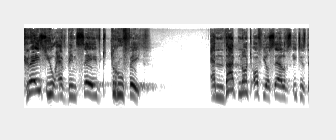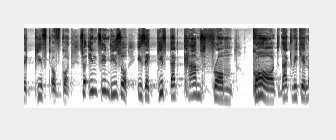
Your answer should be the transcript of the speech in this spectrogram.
grace you have been saved through faith. And that not of yourselves, it is the gift of God. So, in insindiso is a gift that comes from God that we can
